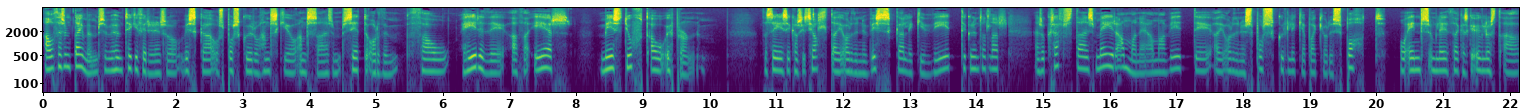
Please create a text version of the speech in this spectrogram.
á þessum dæmum sem við höfum tekið fyrir eins og viska og sposkur og hanski og ansa, þessum setu orðum, þá heyriði að það er mistjúft á uppránunum. Það segir sér kannski sjálft að í orðinu viska leiki viti grundvallar en svo krefst aðeins meira ammanni að maður viti að í orðinu sposkur leikja baki orðið spott. Og eins um leið það kannski augljóst að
